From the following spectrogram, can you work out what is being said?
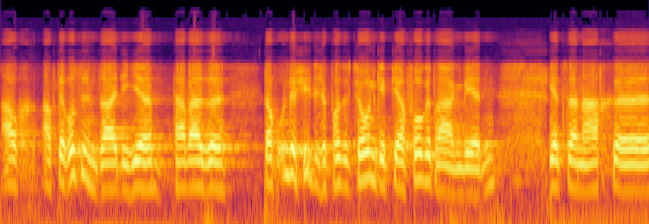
auch auf der russischen Seite hier teilweise doch unterschiedliche Positionen gibt, die auch vorgetragen werden. Jetzt danach, äh,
